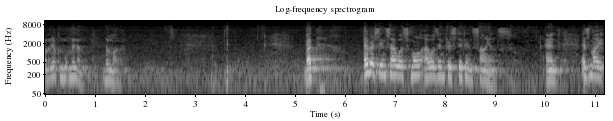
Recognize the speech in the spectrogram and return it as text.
ولم يكن مؤمنا بالمرة. But ever since I was small, I was interested in science. And as my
